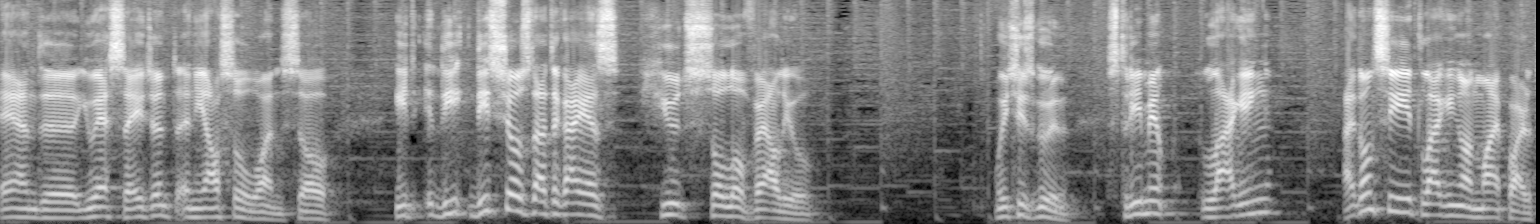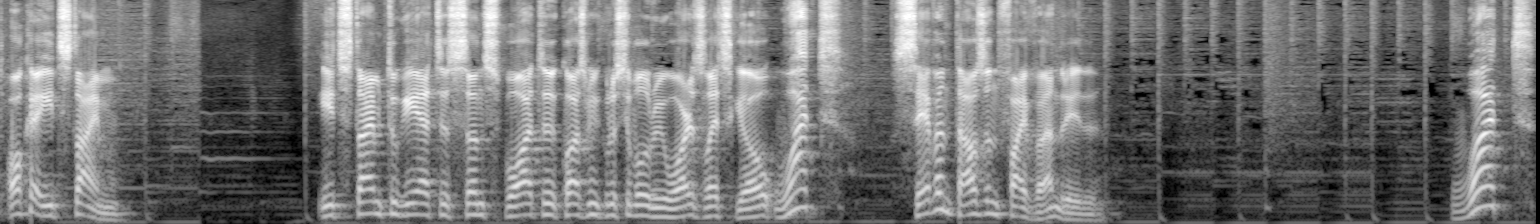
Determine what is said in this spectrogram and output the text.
and uh, U.S. Agent, and he also won. So it, the, this shows that the guy has huge solo value, which is good. Streaming lagging, I don't see it lagging on my part. Okay, it's time. It's time to get Sunspot Cosmic Crucible rewards. Let's go. What? 7,500. What?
